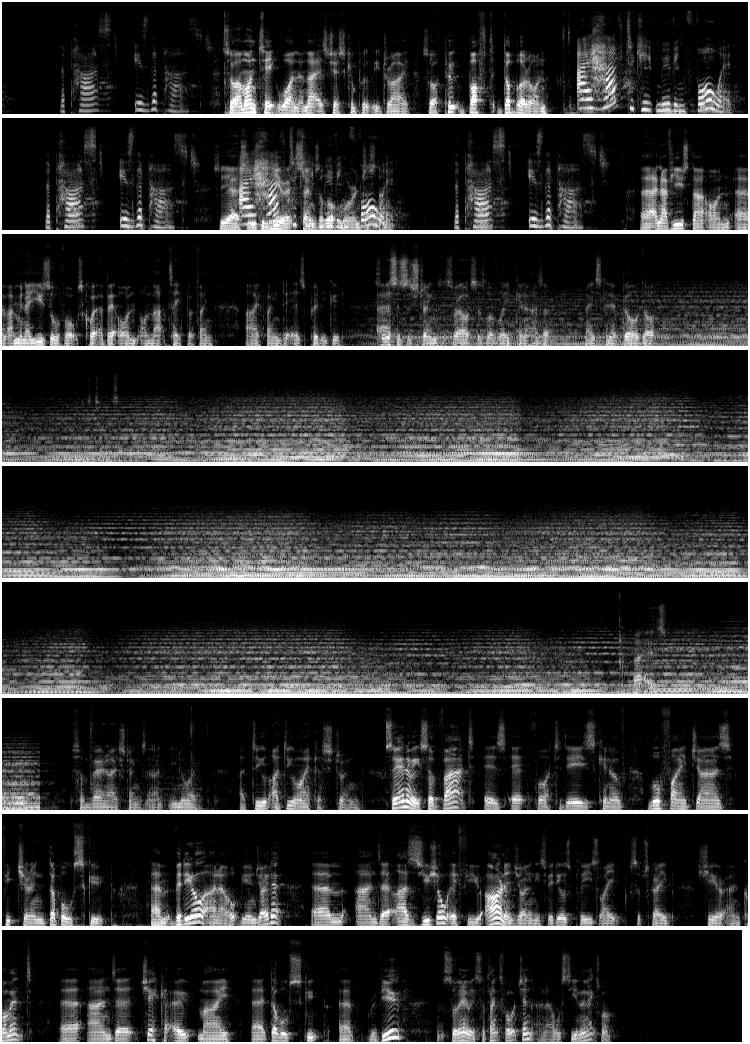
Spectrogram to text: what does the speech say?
The past is the past. So I'm on take one, and that is just completely dry. So I've put buffed doubler on, I have to keep moving forward. The past is the past. so yeah, so I you can hear it sounds a lot more interesting. forward. The past is the past. Uh, and I've used that on. Uh, I mean, I use Ovox quite a bit on on that type of thing. I find it is pretty good. So this is the strings as well. This is lovely. Kind of has a nice kind of build up. Is some very nice strings, and I, you know, I, I do, I do like a string. So anyway, so that is it for today's kind of lo-fi jazz featuring double scoop um, video, and I hope you enjoyed it. Um, and uh, as usual, if you are enjoying these videos, please like, subscribe, share, and comment. Uh, and uh, check out my uh, double scoop uh, review. So anyway, so thanks for watching, and I will see you in the next one.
